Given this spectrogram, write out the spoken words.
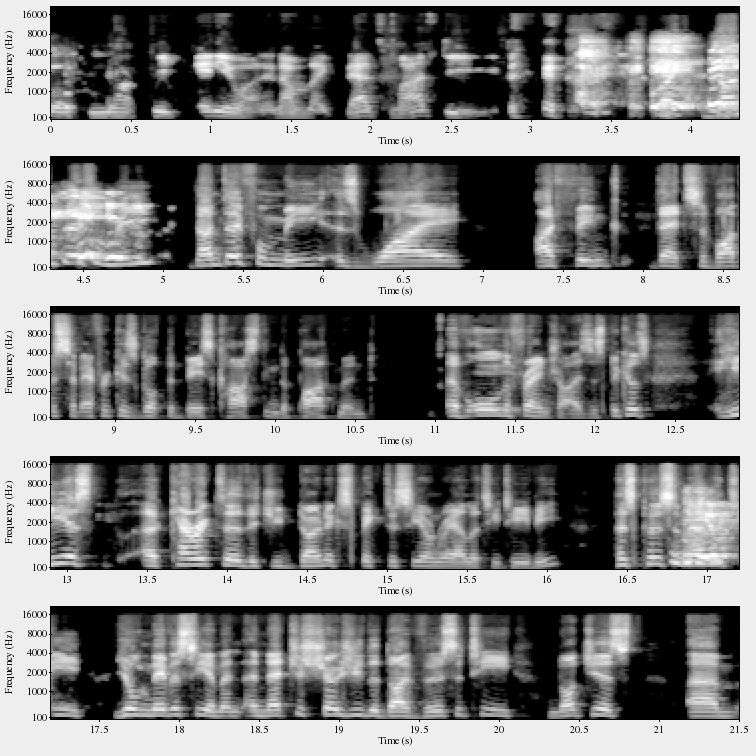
"I'm not pick anyone," and I'm like, "That's my dude." like Dante for me, Dante for me is why I think that Survivor South Africa's got the best casting department of all the mm. franchises because he is a character that you don't expect to see on reality TV. His personality, you'll never see him. And, and that just shows you the diversity, not just um,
